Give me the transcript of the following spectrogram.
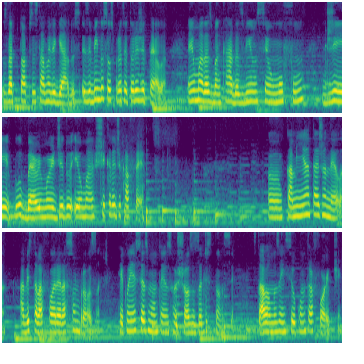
Os laptops estavam ligados, exibindo seus protetores de tela. Em uma das bancadas viam-se um mufum de blueberry mordido e uma xícara de café caminhei até a janela. A vista lá fora era assombrosa. Reconheci as montanhas rochosas à distância. Estávamos em seu contraforte,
